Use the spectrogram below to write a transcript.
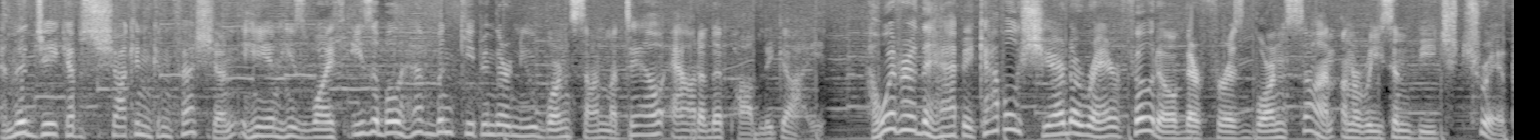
Amid Jacob's shocking confession, he and his wife Isabel have been keeping their newborn son Mateo out of the public eye. However, the happy couple shared a rare photo of their firstborn son on a recent beach trip.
